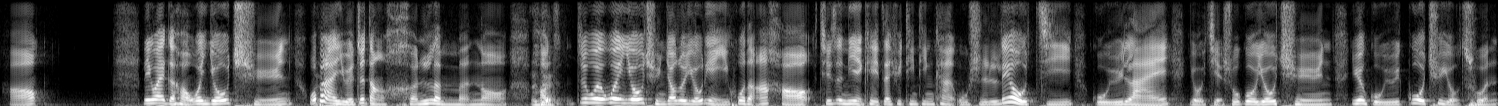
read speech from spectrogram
好。另外一个好问优群，我本来以为这档很冷门哦。好，这位问优群叫做有点疑惑的阿豪，其实你也可以再去听听看五十六集古鱼来有解说过优群，因为古鱼过去有存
